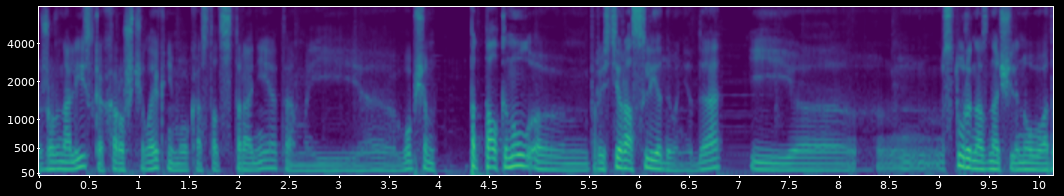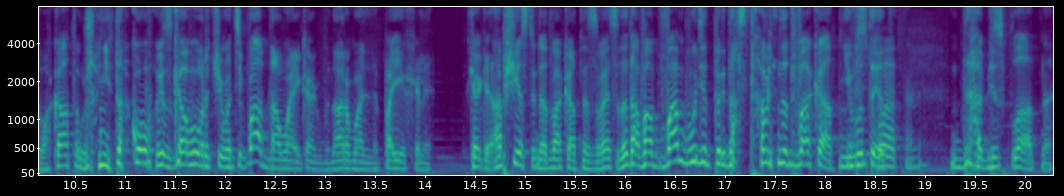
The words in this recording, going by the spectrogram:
журналист, как хороший человек, не мог остаться в стороне, там, и, э, в общем, подтолкнул э, провести расследование, да, и э, Стуры назначили нового адвоката, уже не такого изговорчивого, типа, а, давай, как бы, нормально, поехали. Как общественный адвокат называется. Да-да, вам, вам будет предоставлен адвокат, не бесплатно. вот это. Да, бесплатно.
